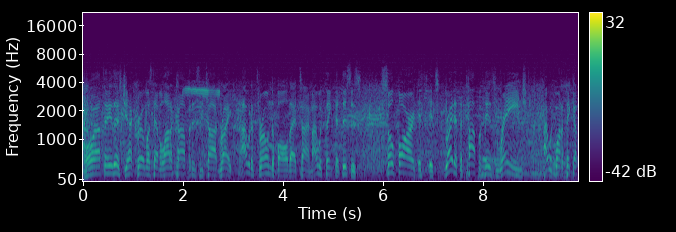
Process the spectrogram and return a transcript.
Well, I'll tell you this, Jack Crowe must have a lot of confidence in Todd Wright. I would have thrown the ball that time. I would think that this is, so far, it's, it's right at the top of his range. I would want to pick up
